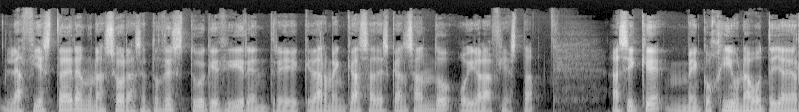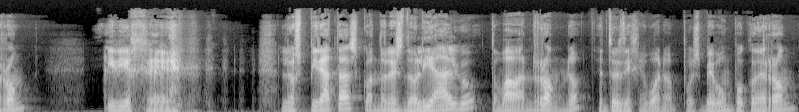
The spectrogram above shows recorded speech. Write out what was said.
la fiesta era en unas horas, entonces tuve que decidir entre quedarme en casa descansando o ir a la fiesta. Así que me cogí una botella de ron y dije, los piratas cuando les dolía algo tomaban ron, ¿no? Entonces dije, bueno, pues bebo un poco de ron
